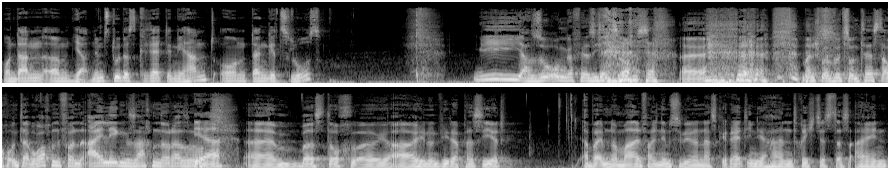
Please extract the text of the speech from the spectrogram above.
Und dann, ähm, ja, nimmst du das Gerät in die Hand und dann geht's los. Ja, so ungefähr sieht es aus. Äh, manchmal wird so ein Test auch unterbrochen von eiligen Sachen oder so, ja. ähm, was doch äh, ja hin und wieder passiert. Aber im Normalfall nimmst du dir dann das Gerät in die Hand, richtest das ein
